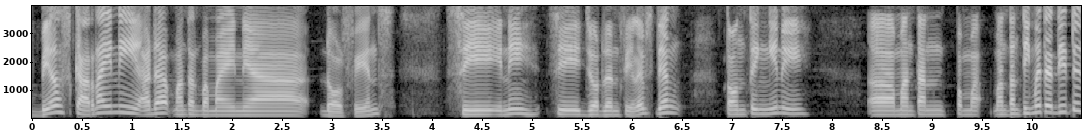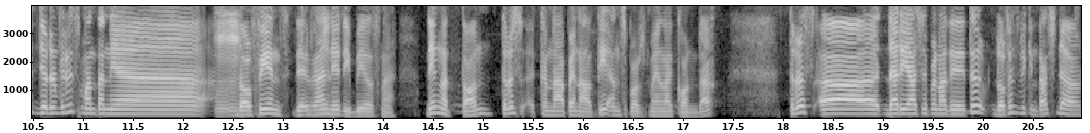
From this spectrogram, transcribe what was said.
Bills karena ini ada mantan pemainnya Dolphins si ini si Jordan Phillips dia taunting ini eh, mantan pema- mantan teammate tadi itu Jordan Phillips mantannya Mm. Dolphins dia kan dia di Bills nah dia ngeton terus kena penalti unsportsmanlike conduct terus eh, dari hasil penalti itu Dolphins bikin touchdown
